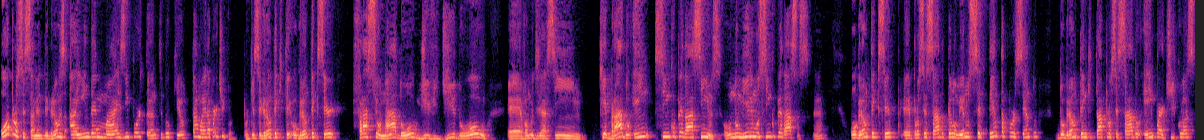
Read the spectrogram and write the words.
O processamento de grãos ainda é mais importante do que o tamanho da partícula, porque esse grão tem que ter, o grão tem que ser fracionado ou dividido ou, é, vamos dizer assim, quebrado em cinco pedacinhos, ou no mínimo cinco pedaços. Né? O grão tem que ser é, processado, pelo menos 70% do grão tem que estar tá processado em partículas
